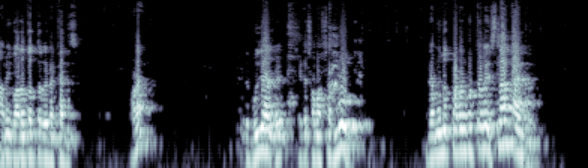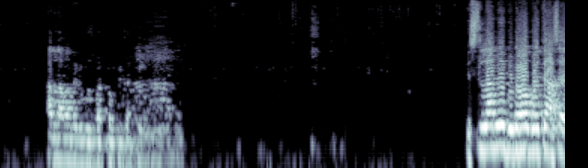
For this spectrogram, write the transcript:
আমি গণতন্ত্রের ব্যাখ্যা দিচ্ছি বুঝে আসবে, এটা সমস্যার মূল। এটা মূল উৎপাদন করতে হবে, ইসলাম কায়েম করে আল্লাহ আমাদেরকে বুঝবার তৌফিক দান করুন। ইসলামী বিবাহ বইতে আছে,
